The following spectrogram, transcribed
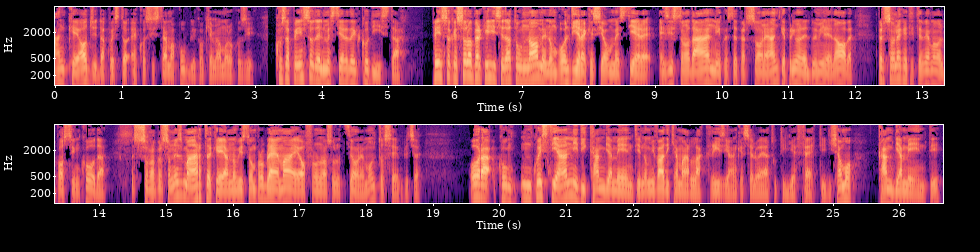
anche oggi da questo ecosistema pubblico, chiamiamolo così. Cosa penso del mestiere del codista? Penso che solo perché gli si è dato un nome non vuol dire che sia un mestiere. Esistono da anni queste persone, anche prima del 2009, persone che ti tenevano il posto in coda. Sono persone smart che hanno visto un problema e offrono una soluzione, molto semplice. Ora, con, in questi anni di cambiamenti, non mi va di chiamarla crisi anche se lo è a tutti gli effetti, diciamo cambiamenti,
